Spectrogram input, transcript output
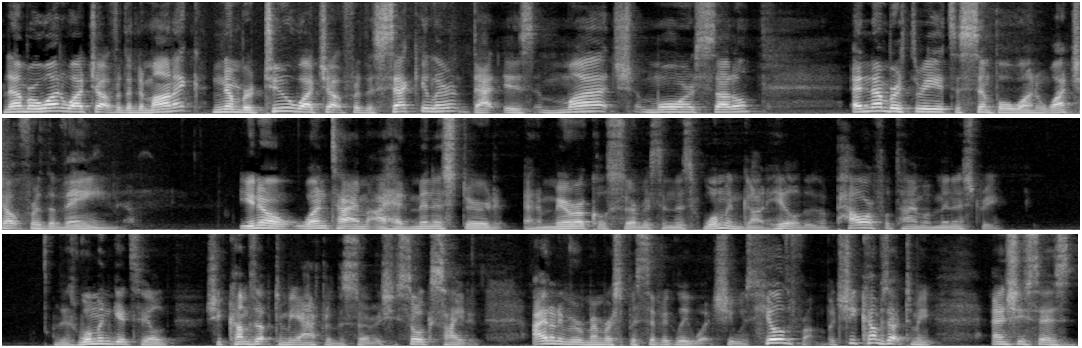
number one, watch out for the demonic. Number two, watch out for the secular. That is much more subtle. And number three, it's a simple one watch out for the vain. You know, one time I had ministered at a miracle service and this woman got healed. It was a powerful time of ministry. This woman gets healed. She comes up to me after the service. She's so excited. I don't even remember specifically what she was healed from, but she comes up to me and she says,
